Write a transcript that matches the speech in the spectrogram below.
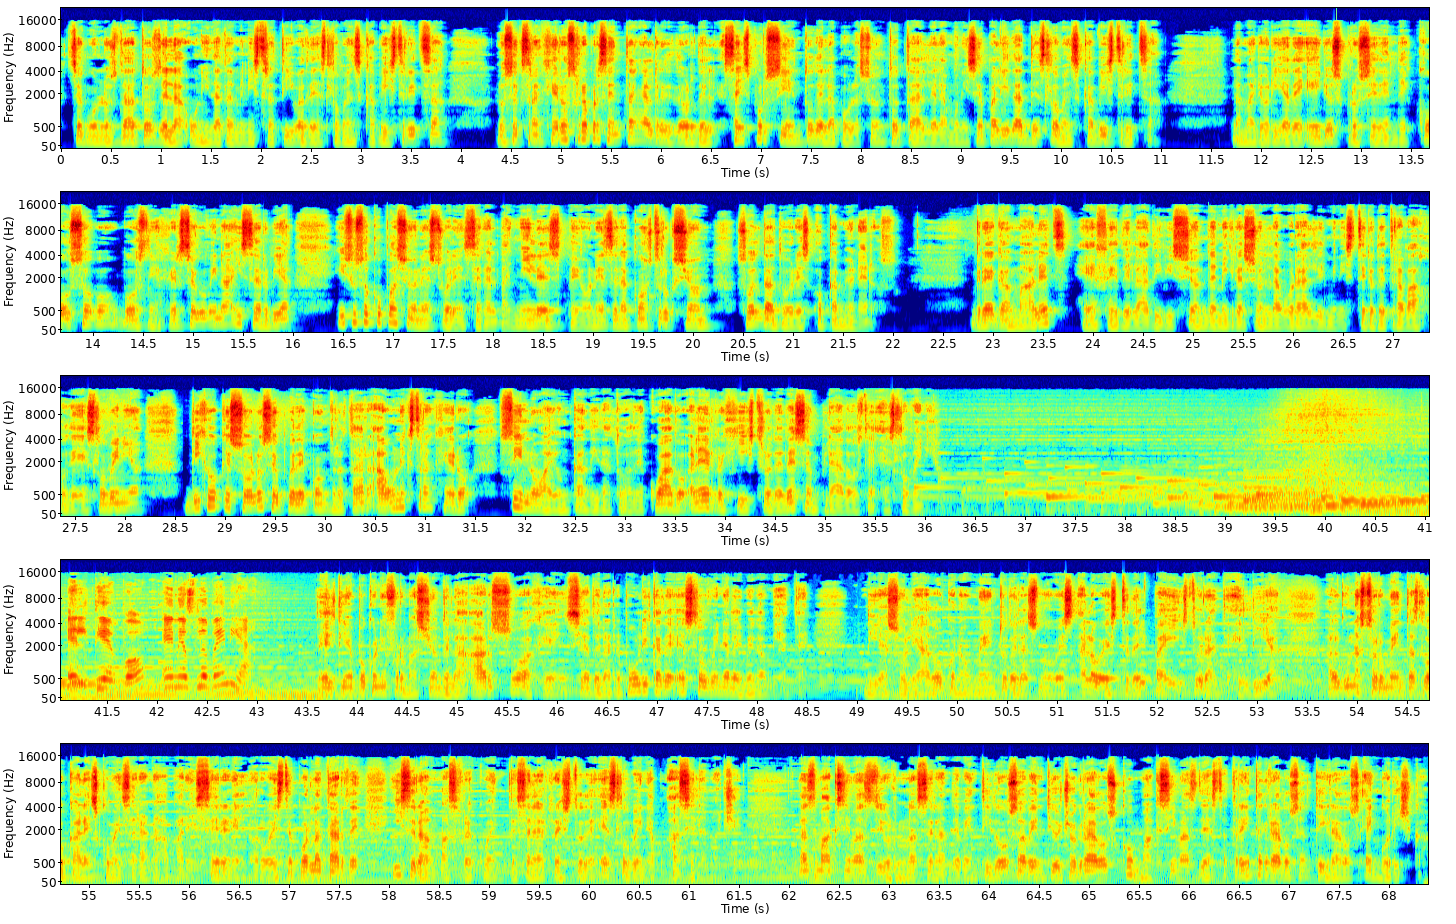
Según los datos de la Unidad Administrativa de Slovenska Bistrica, los extranjeros representan alrededor del 6% de la población total de la municipalidad de Slovenska Bistrica. La mayoría de ellos proceden de Kosovo, Bosnia-Herzegovina y Serbia y sus ocupaciones suelen ser albañiles, peones de la construcción, soldadores o camioneros. Grega Malec, jefe de la División de Migración Laboral del Ministerio de Trabajo de Eslovenia, dijo que solo se puede contratar a un extranjero si no hay un candidato adecuado en el registro de desempleados de Eslovenia. El tiempo en Eslovenia. El tiempo con información de la ARSO, Agencia de la República de Eslovenia del Medio Ambiente. Día soleado con aumento de las nubes al oeste del país durante el día. Algunas tormentas locales comenzarán a aparecer en el noroeste por la tarde y serán más frecuentes en el resto de Eslovenia hacia la noche. Las máximas diurnas serán de 22 a 28 grados con máximas de hasta 30 grados centígrados en Gorishka.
